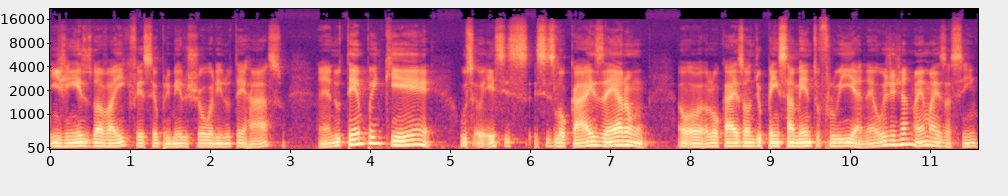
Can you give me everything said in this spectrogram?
Engenheiros do Havaí, que fez seu primeiro show ali no terraço, né? no tempo em que os, esses, esses locais eram locais onde o pensamento fluía. Né? Hoje já não é mais assim.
